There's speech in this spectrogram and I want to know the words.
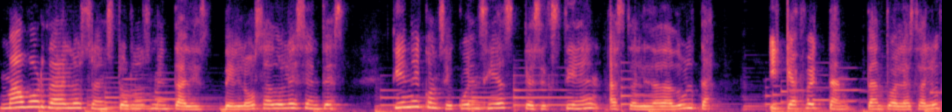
No abordar los trastornos mentales de los adolescentes tiene consecuencias que se extienden hasta la edad adulta y que afectan tanto a la salud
